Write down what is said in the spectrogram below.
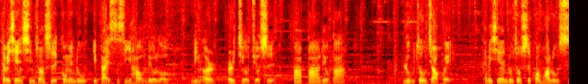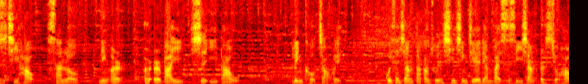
台北县新庄市公园路一百四十一号六楼零二二九九四八八六八。泸州教会，台北县泸州市光华路四十七号三楼零二二二八一四一八五。林口教会，龟山乡大冈村新兴街两百四十一巷二十九号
